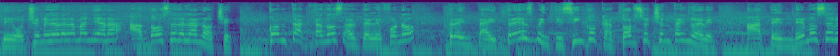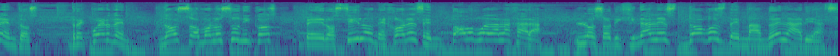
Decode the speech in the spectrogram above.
de 8 y media de la mañana a 12 de la noche. Contáctanos al teléfono 33 25 14 89. Atendemos eventos. Recuerden, no somos los únicos, pero sí los mejores en todo Guadalajara. Los originales Dogos de Manuel Arias.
